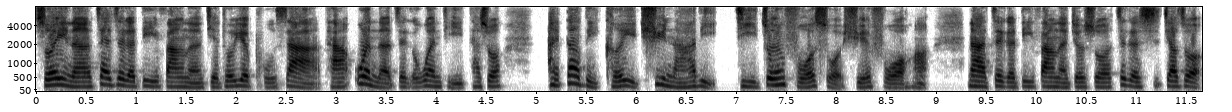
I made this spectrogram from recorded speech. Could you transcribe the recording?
所以呢，在这个地方呢，解脱月菩萨他问了这个问题，他说：哎，到底可以去哪里？几尊佛所学佛哈，那这个地方呢，就说这个是叫做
